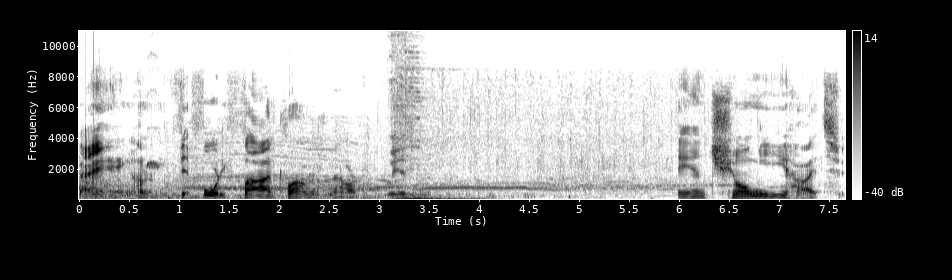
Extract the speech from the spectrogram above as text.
Bang! 145 kilometers an hour for wind. And Chongi Haitu.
